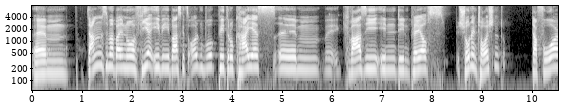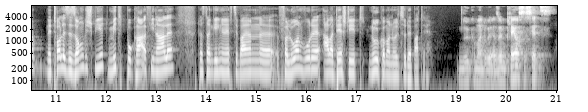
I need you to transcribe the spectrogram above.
Ähm, dann sind wir bei Nummer 4, EWE Baskets Oldenburg. Pedro Kayes ähm, quasi in den Playoffs schon enttäuschend. Davor eine tolle Saison gespielt mit Pokalfinale, das dann gegen den FC Bayern äh, verloren wurde, aber der steht 0,0 zur Debatte. 0,0. Also in Playoffs ist jetzt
